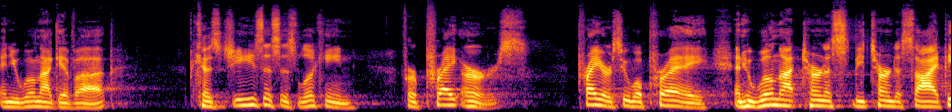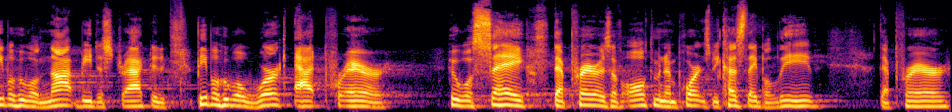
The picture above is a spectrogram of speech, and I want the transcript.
and you will not give up because Jesus is looking for prayers, prayers who will pray and who will not turn us, be turned aside, people who will not be distracted, people who will work at prayer, who will say that prayer is of ultimate importance because they believe that prayer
